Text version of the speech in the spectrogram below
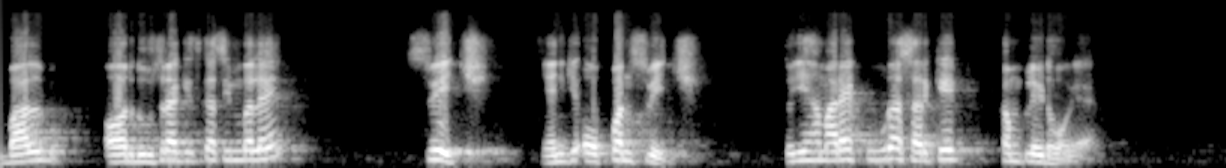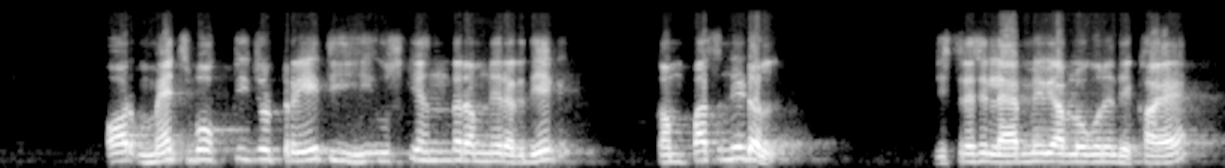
बल्ब और दूसरा किसका सिंबल है? स्विच यानी कि ओपन स्विच तो ये हमारा पूरा सर्किट कंप्लीट हो गया। और मैच बॉक्स की जो ट्रे थी, उसके अंदर हमने रख दिया कंपास निडल जिस तरह से लैब में भी आप लोगों ने देखा है,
